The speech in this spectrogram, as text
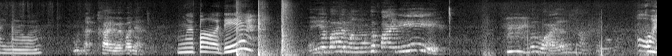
รมาวะ มึงนัดใครไว้ปะเนี่ย มึงมาเปิดดิ ไอ้เหี้ยบ้านมึงมึงก็ไปดิ ไม่ไหวแล้วนะโอ้ย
